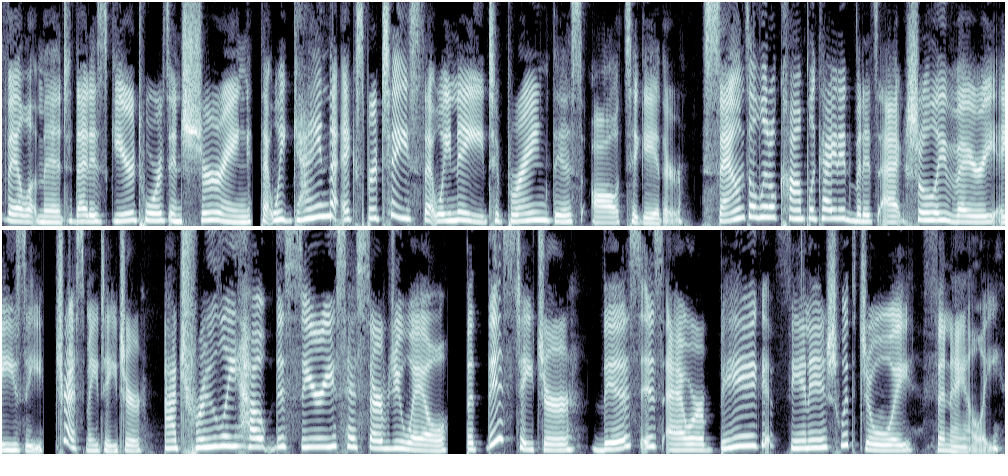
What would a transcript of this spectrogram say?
development that is geared towards ensuring that we gain the expertise that we need to bring this all together. Sounds a little complicated, but it's actually very easy. Trust me, teacher. I truly hope this series has served you well. But this teacher, this is our big finish with joy finale.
